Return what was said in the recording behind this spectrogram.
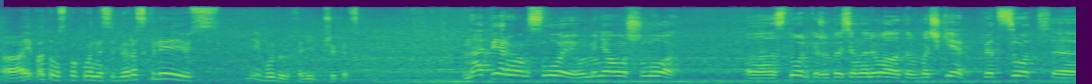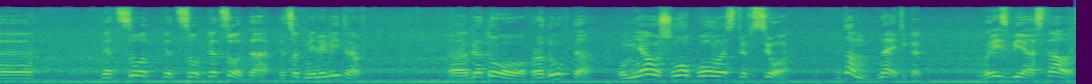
А, и потом спокойно себе расклеюсь и буду ходить пшикаться. На первом слое у меня ушло э, столько же, то есть я наливал это в бачке 500, э, 500, 500, 500, да, 500 миллилитров э, готового продукта. У меня ушло полностью все. Ну, там, знаете как, в резьбе осталось.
